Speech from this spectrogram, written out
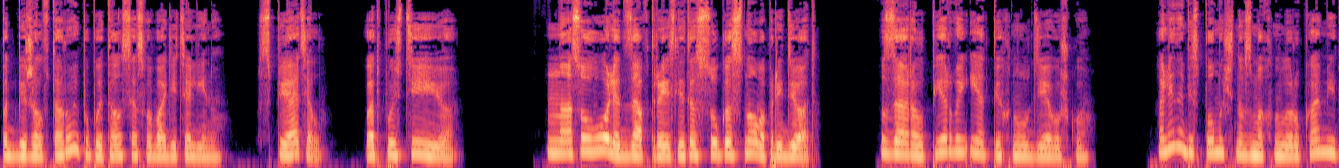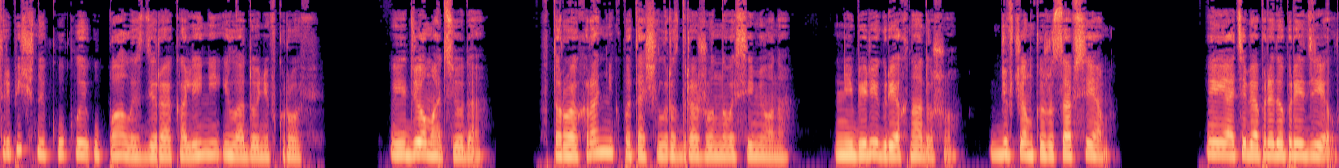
Подбежал второй и попытался освободить Алину. «Спятил? Отпусти ее!» «Нас уволят завтра, если эта сука снова придет!» Заорал первый и отпихнул девушку. Алина беспомощно взмахнула руками и тряпичной куклой упала, сдирая колени и ладони в кровь. «Идем отсюда!» Второй охранник потащил раздраженного Семена. «Не бери грех на душу. Девчонка же совсем». «Я тебя предупредил».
